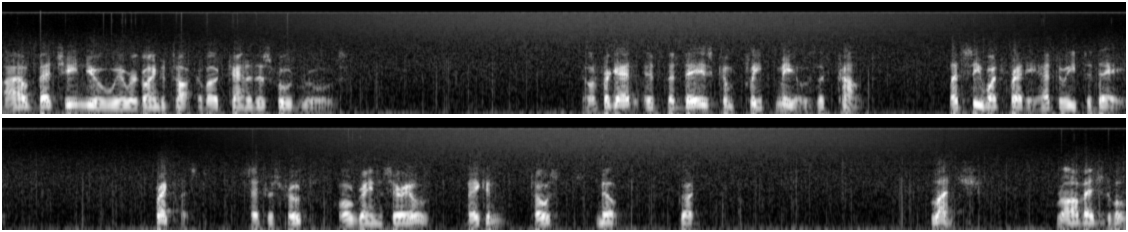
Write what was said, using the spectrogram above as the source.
I'll bet she knew we were going to talk about Canada's food rules. Don't forget, it's the day's complete meals that count. Let's see what Freddie had to eat today. Breakfast. Citrus fruit, whole grain cereal, bacon, toast, milk. Good. Lunch. Raw vegetable,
